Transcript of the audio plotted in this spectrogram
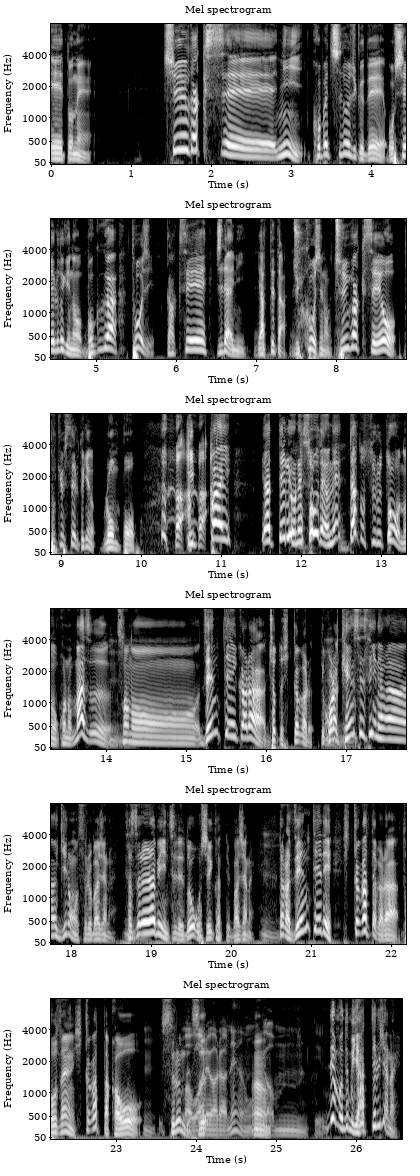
えっとね中学生に個別指導塾で教える時の僕が当時学生時代にやってた塾講師の中学生を解き伏せる時の論法。いっぱいやってるよね。そうだよね。だとするとのこのまず、ん。その前提からちょっと引っかかる。でこれは建設的な議論をする場じゃない、うん。さすらいラビーについてどうこうしていくかっていう場じゃない。うん。だから前提で引っかかったから当然引っかかった顔をするんまあです、我々はねうん。いやうんでもでもやってるじゃない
